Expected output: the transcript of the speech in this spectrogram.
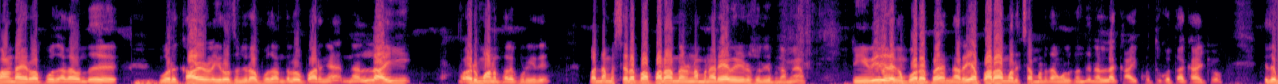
பன்னெண்டாயிரம் ரூபா போகுது. அதாவது வந்து ஒரு காலையில் இருபத்தஞ்சு ரூபா போகுது. அந்தளவு பாருங்கள் நல்ல ஐ வருமானம் தரக்கூடியது. பட் நம்ம சிறப்பாக பராமரி நம்ம நிறைய வீடியோ சொல்லியிருப்போம் நம்ம. நீங்கள் வீடு இறக்கம் போகிறப்ப நிறையா பராமரிச்சா மட்டும் தான் உங்களுக்கு வந்து நல்லா காய் கொத்து கொத்தாக காய்க்கும். இது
